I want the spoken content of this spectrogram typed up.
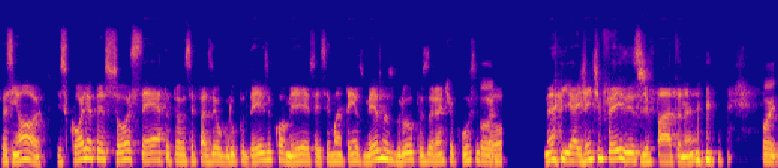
Tipo assim, ó, escolhe a pessoa certa para você fazer o grupo desde o começo, aí você mantém os mesmos grupos durante o curso Foi. todo. Né? E a gente fez isso de fato, né? Foi.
